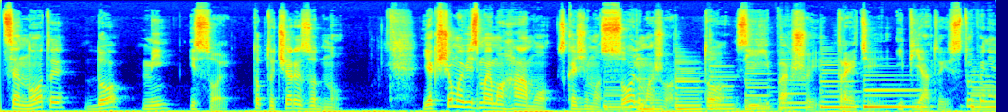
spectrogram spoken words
Це ноти до, мі і соль, тобто через одну. Якщо ми візьмемо гаму, скажімо, соль мажор, то з її першої, третьої і п'ятої ступені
